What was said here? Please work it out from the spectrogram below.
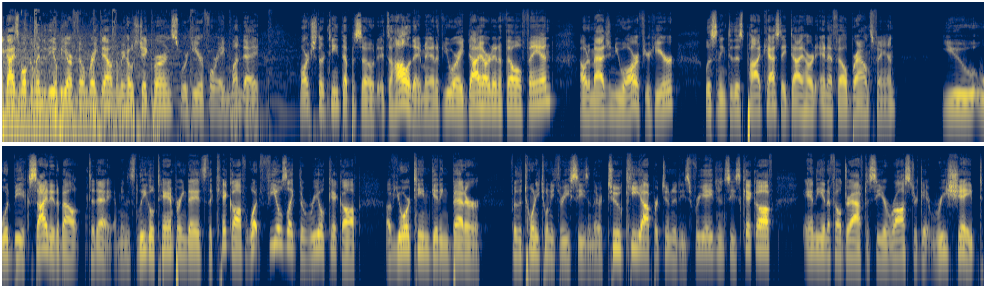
Hey guys, welcome into the OBR Film Breakdown. I'm your host Jake Burns. We're here for a Monday, March 13th episode. It's a holiday, man. If you are a diehard NFL fan, I would imagine you are. If you're here listening to this podcast, a diehard NFL Browns fan, you would be excited about today. I mean, it's legal tampering day. It's the kickoff, what feels like the real kickoff of your team getting better for the 2023 season. There are two key opportunities free agency's kickoff and the NFL draft to see your roster get reshaped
